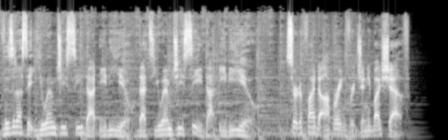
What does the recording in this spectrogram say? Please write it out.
Visit us at umgc.edu. That's umgc.edu. Certified to operate in Virginia by SCHEV.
